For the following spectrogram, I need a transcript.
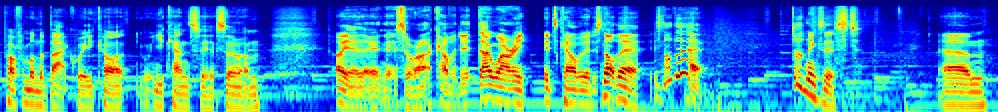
apart from on the back where you can't you can see it. So um, oh yeah, it's all right. I covered it. Don't worry, it's covered. It's not there. It's not there. It doesn't exist. Um,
